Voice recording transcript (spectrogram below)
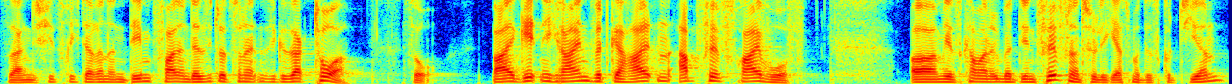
Sagen die Schiedsrichterinnen in dem Fall, in der Situation hätten sie gesagt Tor. So. Ball geht nicht rein, wird gehalten, Abpfiff, Freiwurf. Ähm, jetzt kann man über den Pfiff natürlich erstmal diskutieren.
